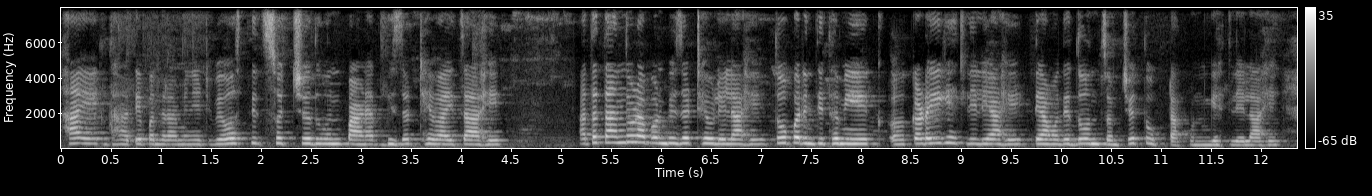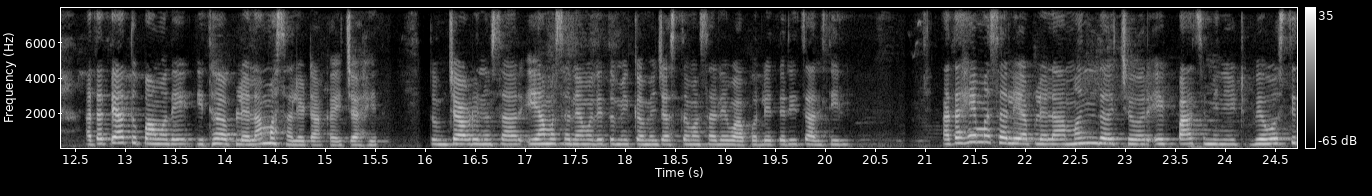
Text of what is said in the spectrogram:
हा एक दहा ते पंधरा मिनिट व्यवस्थित स्वच्छ धुवून पाण्यात भिजत ठेवायचा आहे. आता तांदूळ आपण भिजत ठेवलेला आहे. तोपर्यंत तिथं मी एक कढई घेतलेली आहे. त्यामध्ये दोन चमचे तूप टाकून घेतलेलं आहे. आता त्या तुपामध्ये इथं आपल्याला मसाले टाकायचे आहेत. तुमच्या आवडीनुसार या मसाल्यामध्ये तुम्ही कमी जास्त मसाले वापरले तरी चालतील. आता हे मसाले आपल्याला मंद चर एक पाच मिनिट व्यवस्थित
